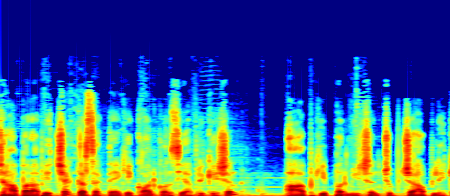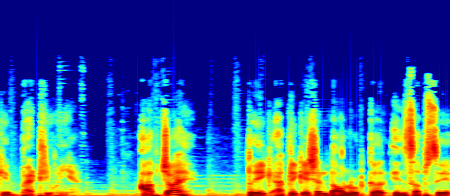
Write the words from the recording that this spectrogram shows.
जहाँ पर आप ये चेक कर सकते हैं कि कौन कौन सी एप्लीकेशन आपकी परमिशन चुपचाप लेके बैठी हुई हैं। आप चाहें तो एक एप्लीकेशन डाउनलोड कर इन सबसे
